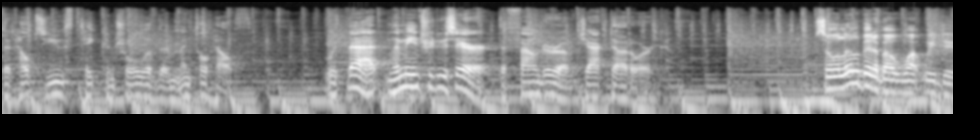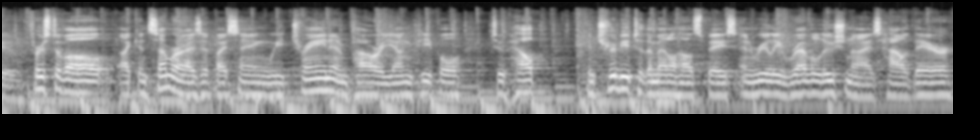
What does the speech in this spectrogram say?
that helps youth take control of their mental health. With that, let me introduce Eric, the founder of Jack.org. So, a little bit about what we do. First of all, I can summarize it by saying we train and empower young people to help contribute to the mental health space and really revolutionize how their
